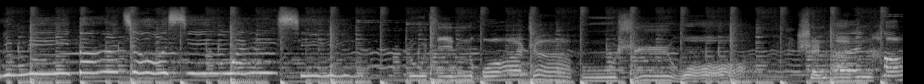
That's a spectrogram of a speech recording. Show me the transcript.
因你的救心为信。如今活着不是我，神恩浩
